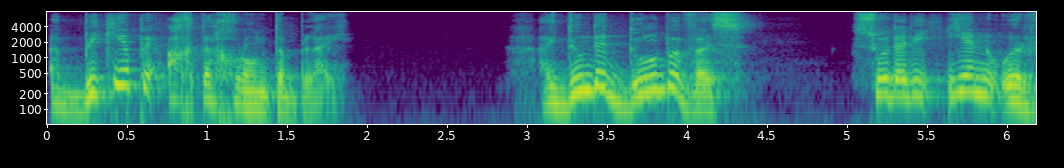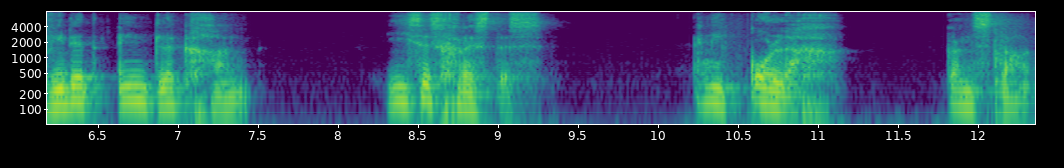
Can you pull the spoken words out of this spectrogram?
een bykie op die achtergrond te bly. Hy doen dit doelbewus so dat die een oor wie dit eindelijk gaan, Jesus Christus, in die kollig kan staan.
